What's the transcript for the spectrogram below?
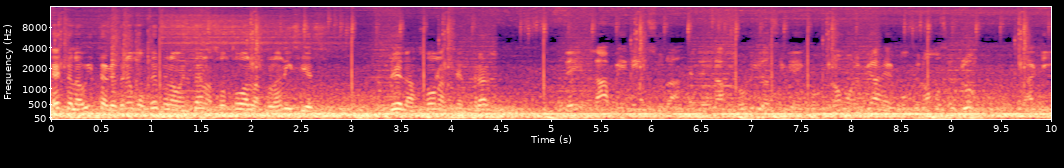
Esta es la vista que tenemos desde la ventana, son todas las planicies de la zona central de la península de la Florida. Así que continuamos el viaje, continuamos el vlog. Aquí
